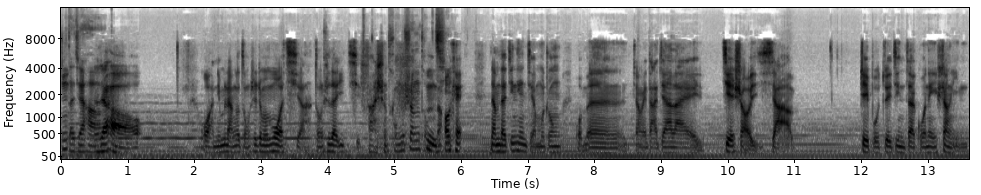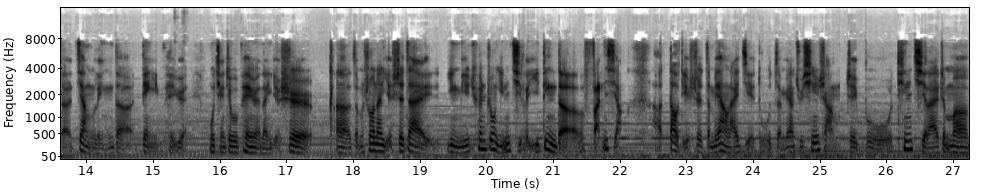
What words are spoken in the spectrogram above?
嗯，大家好，大家好，哇，你们两个总是这么默契啊，总是在一起发生。同声同嗯气。，OK。那么在今天节目中，我们将为大家来介绍一下这部最近在国内上映的《降临》的电影配乐。目前这部配乐呢，也是呃怎么说呢，也是在影迷圈中引起了一定的反响。啊、到底是怎么样来解读，怎么样去欣赏这部听起来这么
